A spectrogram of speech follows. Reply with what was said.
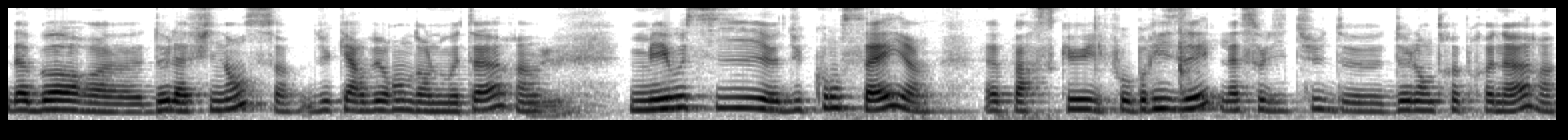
d'abord euh, de la finance, du carburant dans le moteur, mais aussi euh, du conseil, euh, parce qu'il faut briser la solitude de l'entrepreneur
